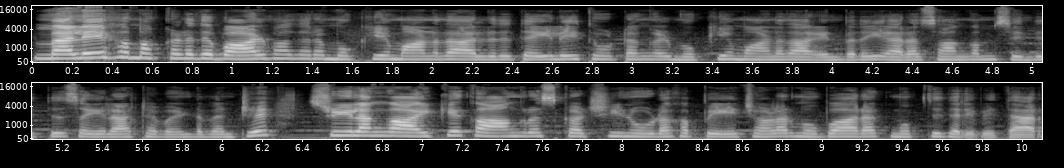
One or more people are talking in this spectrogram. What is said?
மலையக மக்களது வாழ்வாதாரம் முக்கியமானதா அல்லது தேயிலை தோட்டங்கள் முக்கியமானதா என்பதை அரசாங்கம் சிந்தித்து செயலாற்ற வேண்டும் என்று ஸ்ரீலங்கா ஐக்கிய காங்கிரஸ் கட்சியின் ஊடக பேச்சாளர் முபாரக் முப்தி தெரிவித்தார்.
